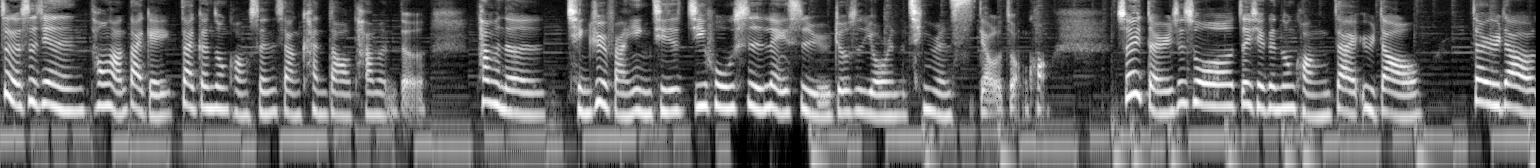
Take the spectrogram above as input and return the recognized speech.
这个事件通常带给在跟踪狂身上看到他们的他们的情绪反应，其实几乎是类似于就是有人的亲人死掉的状况，所以等于是说这些跟踪狂在遇到在遇到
